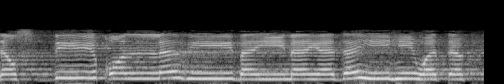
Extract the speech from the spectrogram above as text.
تصديق الذي بين يديه وتفصيل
